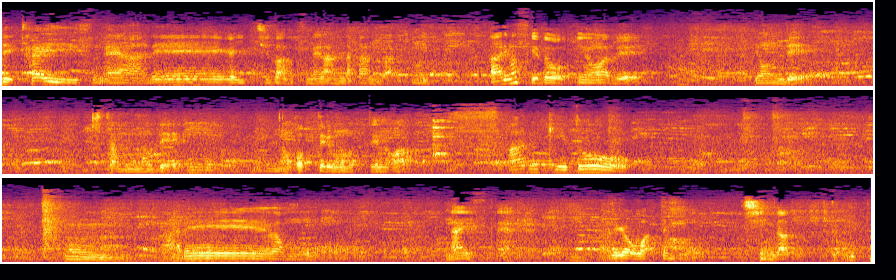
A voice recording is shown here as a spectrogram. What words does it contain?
でか？いですね。あれが一番ですねなんだかんだ。もうありますけど今まで読んできたもので残ってるものっていうのはあるけどうんあれはもうないですね。あれが終わっても死んだって思って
